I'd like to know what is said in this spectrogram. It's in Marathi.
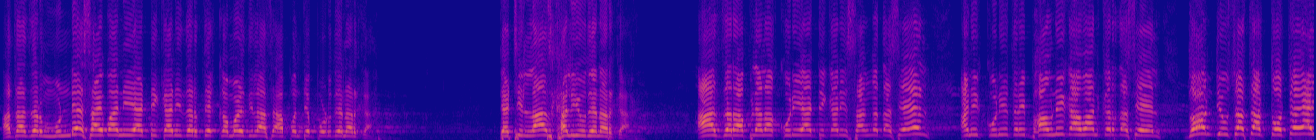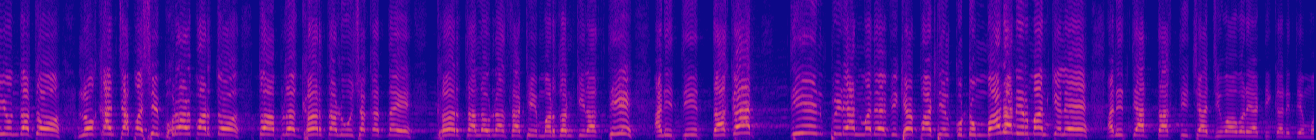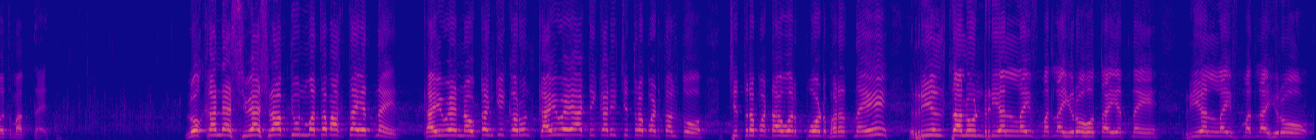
आता जर मुंडे साहेबांनी या ठिकाणी जर ते कमळ दिलं असं आपण ते पडू देणार का? त्याची लाज खाली येऊ देणार का? आज जर आपल्याला कोणी या ठिकाणी सांगत असेल आणि कुणीतरी भावनिक आवाहन करत असेल दोन दिवसाचा तोतया येऊन जातो लोकांच्या पशी भुरळ पडतो तो आपलं घर चालवू शकत नाही. घर चालवण्यासाठी मर्दनकी लागते आणि ती ताकद तीन पिढ्यांमध्ये विखे पाटील कुटुंबानं निर्माण केले आणि त्या ताकदीच्या जीवावर या ठिकाणी ते मत मागतायत. लोकांना शिव्याश्राप देऊन मतं मागता येत नाहीत. काही वेळ नौटंकी करून काही वेळ या ठिकाणी चित्रपट चालतो. चित्रपटावर पोट भरत नाही. रील चालून रिअल लाईफ मधला हिरो होता येत नाही. रिअल लाईफ मधला हिरो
